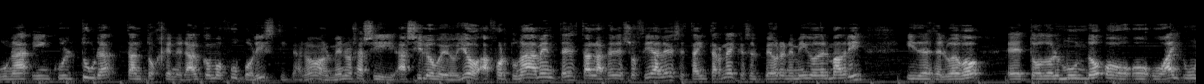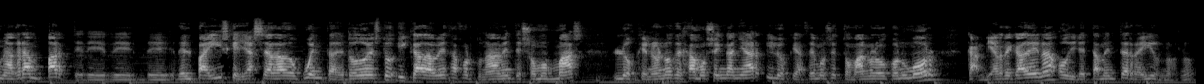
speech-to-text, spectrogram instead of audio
una incultura tanto general como futbolística, ¿no? Al menos así, así lo veo yo. Afortunadamente están las redes sociales, está Internet, que es el peor enemigo del Madrid, y desde luego eh, todo el mundo o, hay una gran parte del país que ya se ha dado cuenta de todo esto y cada vez afortunadamente somos más los que no nos dejamos engañar y los que hacemos es tomárnoslo con humor, cambiar de cadena o directamente reírnos, ¿no?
